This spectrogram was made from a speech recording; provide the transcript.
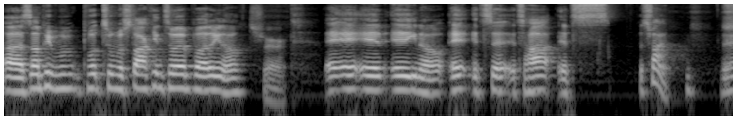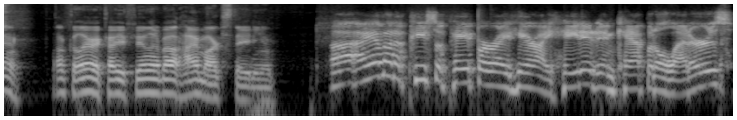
Uh, some people put too much stock into it, but, you know, Sure. it, it, it you know, it, it's uh, it's hot. It's it's fine. Yeah. Uncle Eric, how you feeling about Highmark Stadium? Uh, I have on a piece of paper right here. I hate it in capital letters.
